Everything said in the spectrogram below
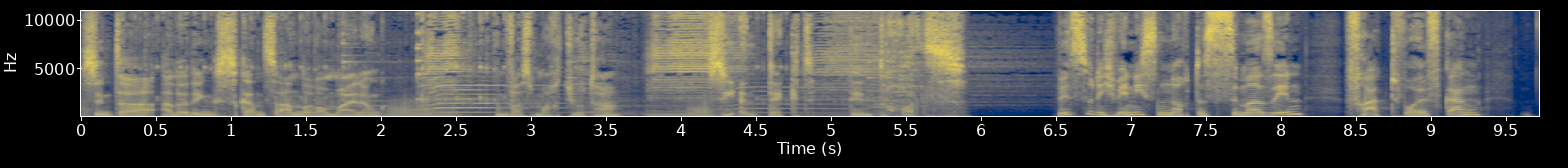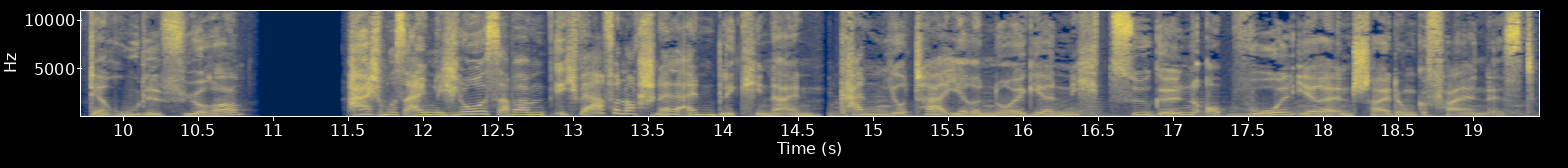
sind da allerdings ganz anderer Meinung. Und was macht Jutta? Sie entdeckt den Trotz. Willst du dich wenigstens noch das Zimmer sehen? fragt Wolfgang, der Rudelführer. Ah, ich muss eigentlich los, aber ich werfe noch schnell einen Blick hinein. Kann Jutta ihre Neugier nicht zügeln, obwohl ihre Entscheidung gefallen ist?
